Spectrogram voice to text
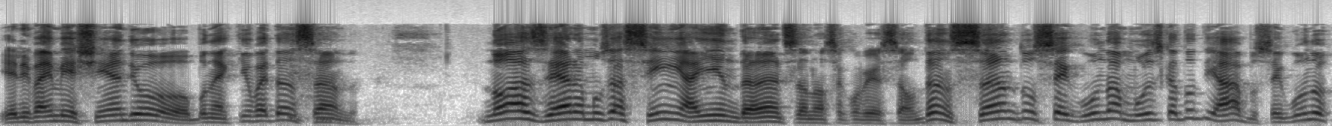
e ele vai mexendo e o bonequinho vai dançando. Nós éramos assim ainda antes da nossa conversão, dançando segundo a música do diabo, segundo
